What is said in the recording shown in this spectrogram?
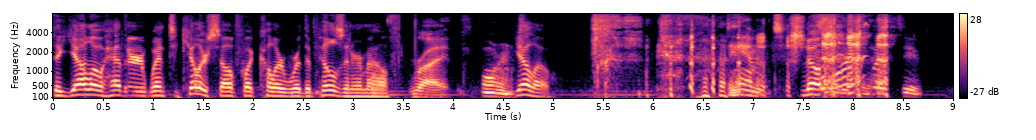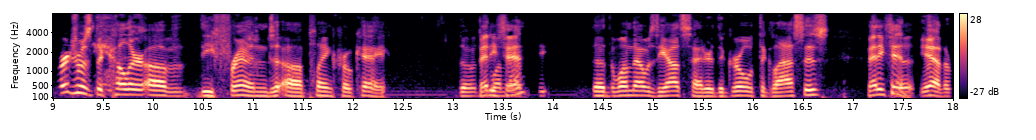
the yellow Heather went to kill herself, what color were the pills in her mouth? Right. Orange. Yellow. Damn it. No, orange was, orange was the color of the friend uh, playing croquet. The, the Betty one Finn? that- the, the one that was the outsider, the girl with the glasses. Betty Finn. Yeah, the,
